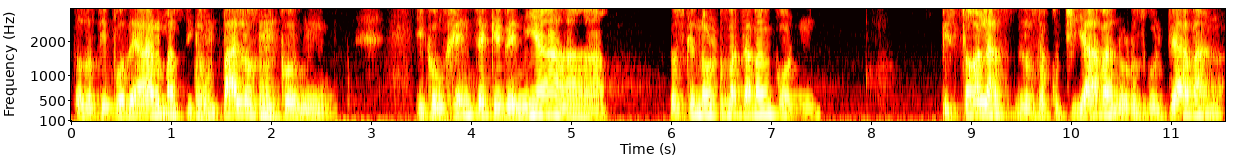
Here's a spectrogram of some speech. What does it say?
todo tipo de armas y con palos y con, y con gente que venía, a- los que no los mataban con pistolas, los acuchillaban o los golpeaban.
